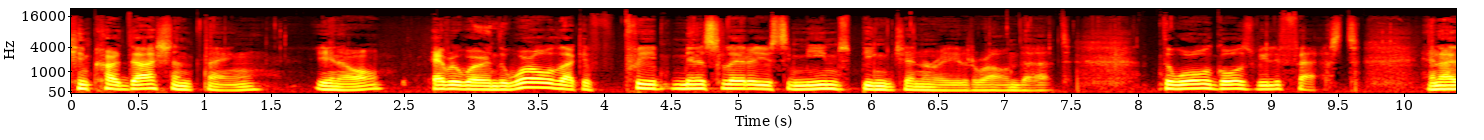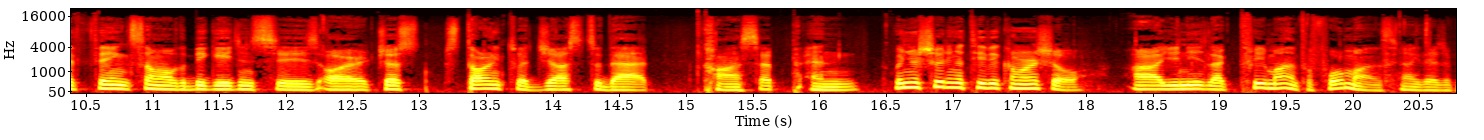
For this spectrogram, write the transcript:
Kim Kardashian thing. You know, everywhere in the world. Like if three minutes later, you see memes being generated around that. The world goes really fast. And I think some of the big agencies are just starting to adjust to that concept. And when you're shooting a TV commercial, uh, you need like three months or four months. Like there's a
